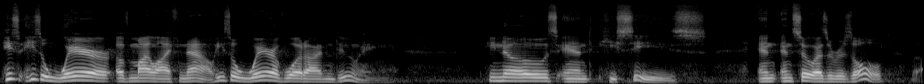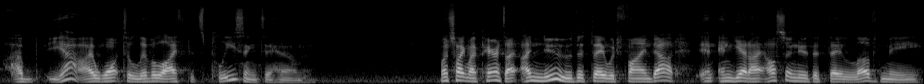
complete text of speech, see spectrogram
He's, he's aware of my life now, He's aware of what I'm doing. He knows and He sees. And, and so as a result, I, yeah, I want to live a life that's pleasing to Him. Much like my parents, I, I knew that they would find out, and, and yet I also knew that they loved me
